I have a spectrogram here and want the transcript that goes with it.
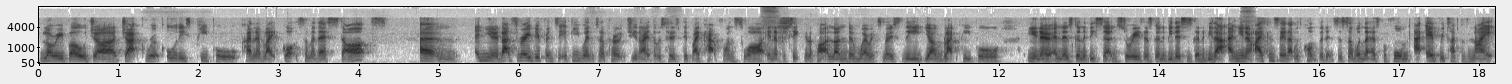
Laurie Bolger, Jack Rooke, all these people kind of like got some of their starts. Um, and you know that's very different to if you went to a poetry night that was hosted by Cat Francois in a particular part of London where it's mostly young black people, you know, and there's going to be certain stories, there's going to be this, there's going to be that, and you know I can say that with confidence as someone that has performed at every type of night,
